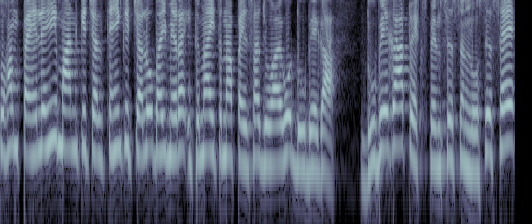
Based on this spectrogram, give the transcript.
तो हम पहले ही मान के चलते हैं कि चलो भाई, मेरा इतना इतना पैसा जो है वो डूबेगा। डूबेगा तो एक्सपेंसेस एंड लॉसेस है,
